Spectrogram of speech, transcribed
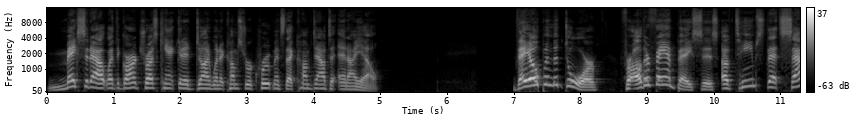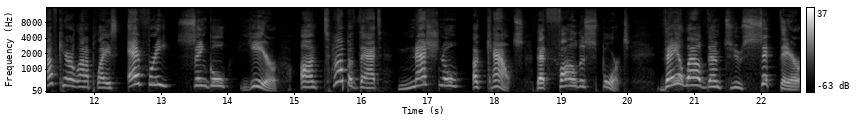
makes it out like the Garnet Trust can't get it done when it comes to recruitments that come down to NIL. They open the door for other fan bases of teams that South Carolina plays every single year. On top of that, national accounts that follow the sport. They allowed them to sit there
